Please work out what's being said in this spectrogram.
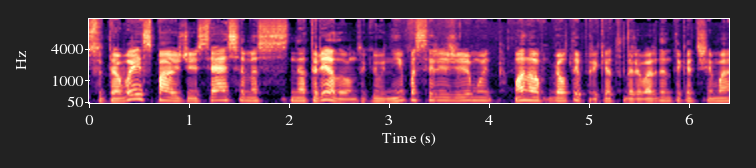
su tėvais, pavyzdžiui, sesėmis neturėdavom tokių nei pasiryžimų. Mano gal taip reikėtų dar vardinti, kad šeima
